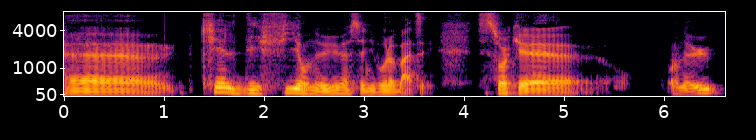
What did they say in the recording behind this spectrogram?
euh, quel défi on a eu à ce niveau-là? Ben, c'est sûr que on a eu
